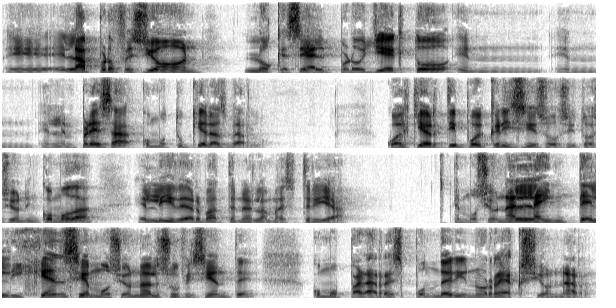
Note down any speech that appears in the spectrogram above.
eh, la profesión, lo que sea, el proyecto en, en, en la empresa, como tú quieras verlo. Cualquier tipo de crisis o situación incómoda, el líder va a tener la maestría emocional, la inteligencia emocional suficiente como para responder y no reaccionar.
